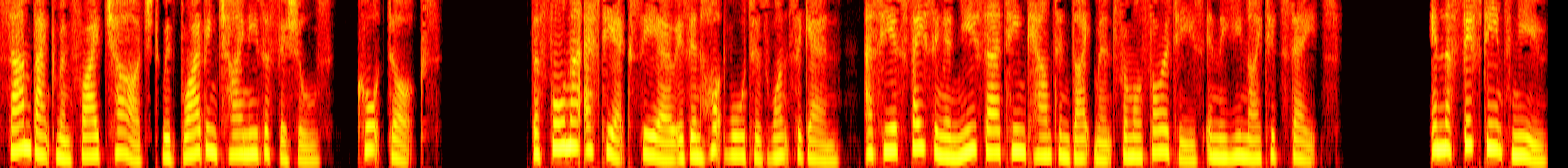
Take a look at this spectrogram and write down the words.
Sam Bankman-Fried charged with bribing Chinese officials, court docs. The former FTX CEO is in hot waters once again, as he is facing a new 13-count indictment from authorities in the United States. In the 15th new,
